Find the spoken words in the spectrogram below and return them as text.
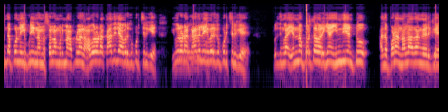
இந்த பொண்ணு இப்படி நம்ம சொல்ல முடியுமா? அப்படிலாம் அவரோட காதலி அவருக்கு பிடிச்சிருக்கு. இவரோட காதலி இவருக்கு பிடிச்சிருக்கு. புரியுதுங்களா? என்னை பொறுத்த வரைக்கும் இந்தியன் டூ அந்த படம் நல்லா தாங்க இருக்கு.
